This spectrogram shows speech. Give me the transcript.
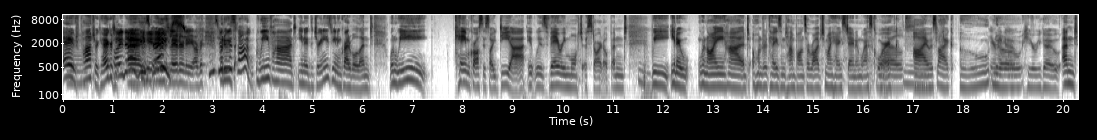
out Patrick Haggerty. I know, Uh, he's he great. literally our, He's it was- fan. We've had, you know, the journey has been incredible. And when we came across this idea, it was very much a startup. And Hmm. we, you know, when I had 100,000 tampons arrive to my house down in West Cork. I was like, oh Here no, go. here we go. And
